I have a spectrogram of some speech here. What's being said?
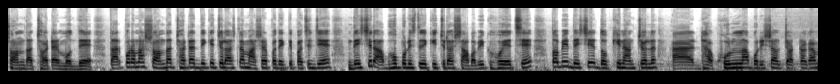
সন্ধ্যা ছটার মধ্যে। তারপর আমরা সন্ধ্যা ছটার দিকে চলে আসলাম। আসার পর দেখতে দেখতে পাচ্ছি যে দেশের আবহাওয়া পরিস্থিতি কিছুটা স্বাভাবিক হয়েছে। তবে দেশের দক্ষিণাঞ্চল খুলনা, বরিশাল, চট্টগ্রাম,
